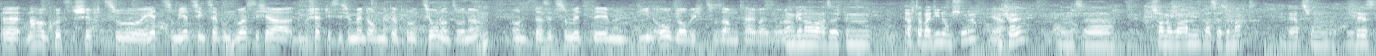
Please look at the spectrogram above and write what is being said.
Äh, machen wir einen kurzen Shift zu jetzt zum jetzigen Zeitpunkt. Du hast dich ja, du beschäftigst dich im Moment auch mit der Produktion und so, ne? Mhm. Und da sitzt du mit dem Dean O, glaube ich, zusammen teilweise, oder? Genau, also ich bin öfter bei Dino im Studio Ja. in Köln und äh, schau mir so an, was er so macht. Der hat schon, also der ist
